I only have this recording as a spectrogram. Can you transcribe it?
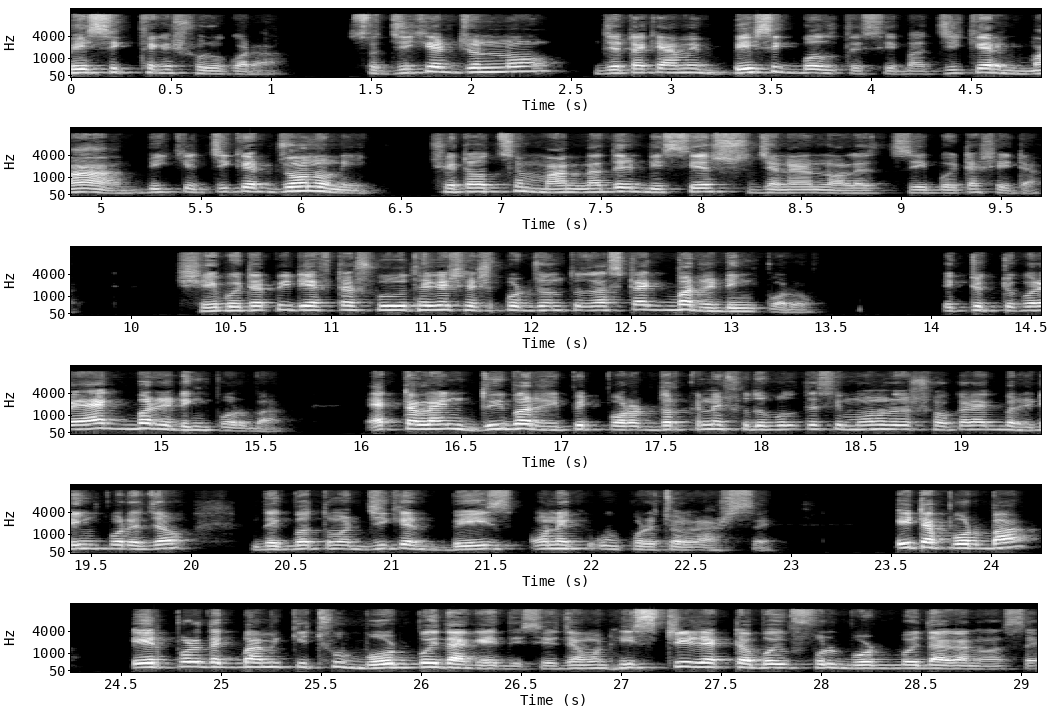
বেসিক থেকে শুরু করা। সো জিকের জন্য যেটাকে আমি বেসিক বলতেছি বা জিকের মা, বিকে, জিকের জননী, সেটা হচ্ছে মান্নাদের বিসিএস জেনারেল নলেজ যে বইটা সেটা সেই বইটার পিডিএফটা শুরু থেকে শেষ পর্যন্ত জাস্ট একবার রিডিং পড়ো। একটু একটু করে একবার রিডিং পড়বা। একটা লাইন দুইবার রিপিট পড়ার দরকার নেই, শুধু বলতেছি মনোযোগ সহকারে একবার রিডিং পড়ে যাও, দেখবা তোমার জিকের বেজ অনেক উপরে চলে আসছে। এটা পড়বা, এরপরে দেখবা আমি কিছু বোর্ড বই দাগিয়ে দিছি, যেমন হিস্ট্রির একটা বই ফুল বোর্ড বই দাগানো আছে।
